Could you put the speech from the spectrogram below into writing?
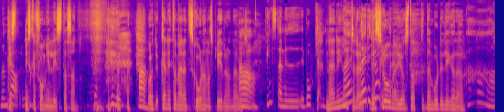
men Ni, bra. ni ska få min lista sen. Ja. Och du kan ni ta med den till skolan och sprida den där också? Ja. Finns den i, i boken? Nej, det gör Nej, inte det. nej, det gör slog inte mig det. just att den borde ligga där. Ah,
